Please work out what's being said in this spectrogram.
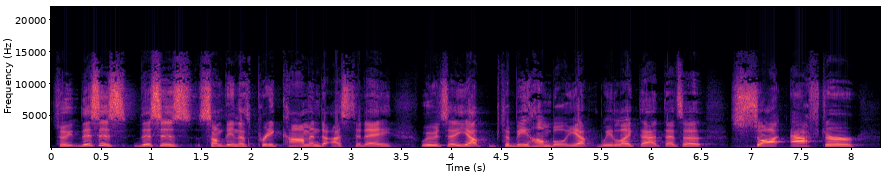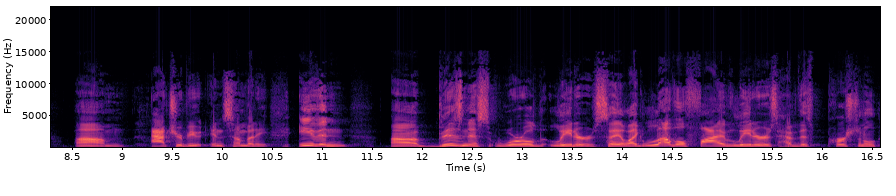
So this is this is something that's pretty common to us today. We would say, "Yep, to be humble. Yep, we like that. That's a sought after um, attribute in somebody." Even uh, business world leaders say, like level five leaders have this personal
